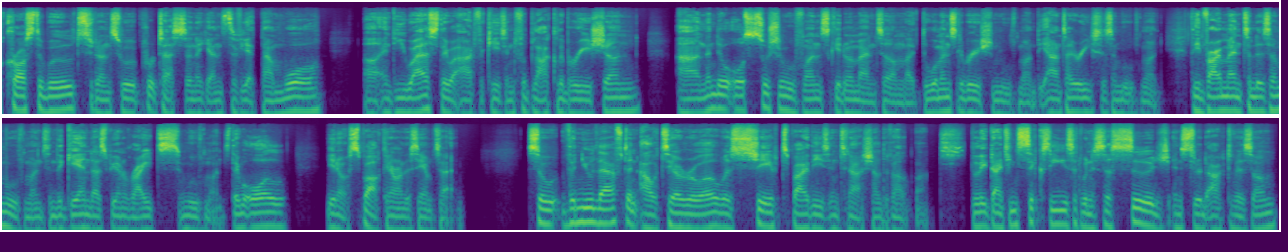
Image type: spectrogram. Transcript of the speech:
Across the world, students were protesting against the Vietnam War. Uh, in the US, they were advocating for Black liberation. And then there were also social movements gaining momentum, like the women's liberation movement, the anti racism movement, the environmentalism movement, and the gay and lesbian rights movements. They were all, you know, sparking around the same time. So the New Left in Aotearoa was shaped by these international developments. The late 1960s had witnessed a surge in student activism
